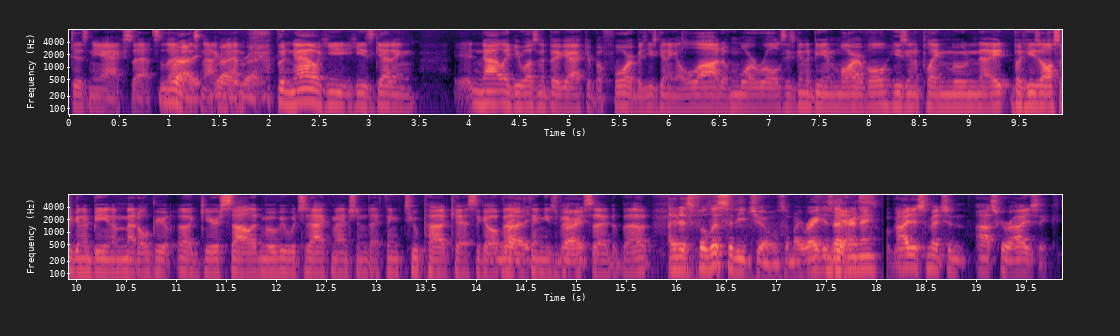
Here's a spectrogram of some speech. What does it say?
Disney acts that, so that Right, not gonna right, happen. right. But now he he's getting not like he wasn't a big actor before, but he's getting a lot of more roles. He's going to be in Marvel. He's going to play Moon Knight, but he's also going to be in a Metal Gear, uh, Gear Solid movie, which Zach mentioned I think two podcasts ago about a thing he's very right. excited about. And it's Felicity Jones. Am I right? Is that her name? I just mentioned Oscar Isaac.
